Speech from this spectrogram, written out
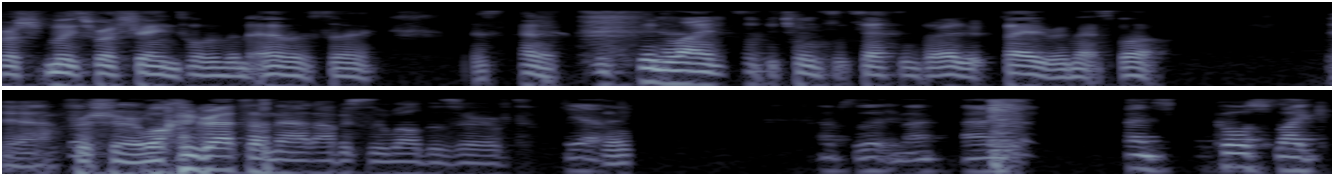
frust- most frustrating tournament ever. So it's kind of it's thin line between success and failure, failure in that spot. Yeah, for sure. Well, congrats on that. Obviously, well deserved. Yeah, Thank- absolutely, man. And and of course, like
